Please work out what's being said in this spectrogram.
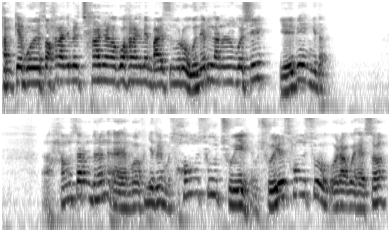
함께 모여서 하나님을 찬양하고 하나님의 말씀으로 은혜를 나누는 것이 예배입니다. 아, 한국 사람들은 뭐 흔히들 뭐 성수 주일, 주일 성수라고 해서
